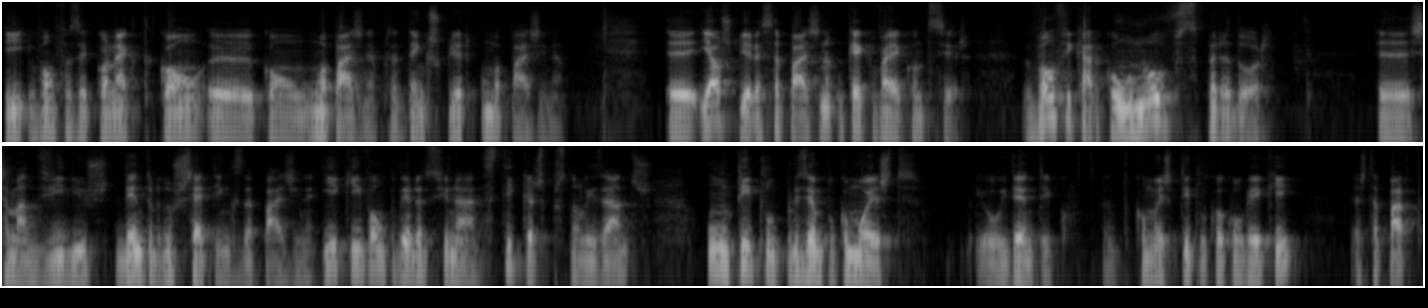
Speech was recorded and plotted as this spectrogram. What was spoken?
e vão fazer Connect com, com uma página, portanto têm que escolher uma página. e ao escolher essa página, o que é que vai acontecer? Vão ficar com um novo separador uh, chamado vídeos dentro dos settings da página. E aqui vão poder adicionar stickers personalizados, um título, por exemplo, como este, ou idêntico, portanto, como este título que eu coloquei aqui, esta parte,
